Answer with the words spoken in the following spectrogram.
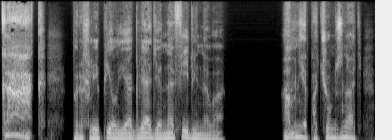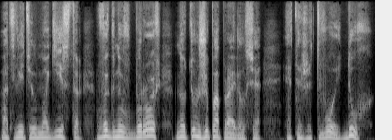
«Как?» — прохрипел я, глядя на Филинова. «А мне почем знать?» — ответил магистр, выгнув бровь, но тут же поправился. «Это же твой дух!»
